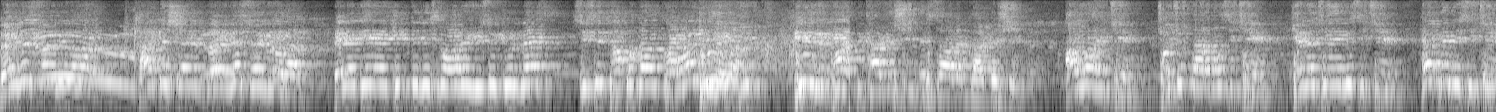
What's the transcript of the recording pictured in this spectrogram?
Böyle söylüyorlar. Kardeşlerim böyle söylüyorlar. Belediyeye gittiniz mi onun yüzü gülmez. Sizi kapıdan kovar diyorlar. Bir parti kardeşimdir Salim kardeşim. Allah için, çocuklarımız için, geleceğimiz için, hepimiz için,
